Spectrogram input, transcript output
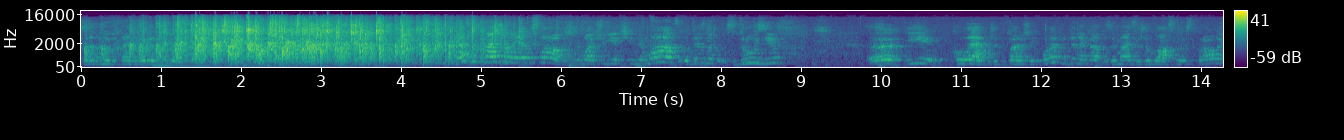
передамо вітання Юрію Соборському. Я зазначила Ярослава, не бачу, є чи нема. Один з- друзів е, і колег, вже теперішніх колег, людина, яка займається вже власною справою.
